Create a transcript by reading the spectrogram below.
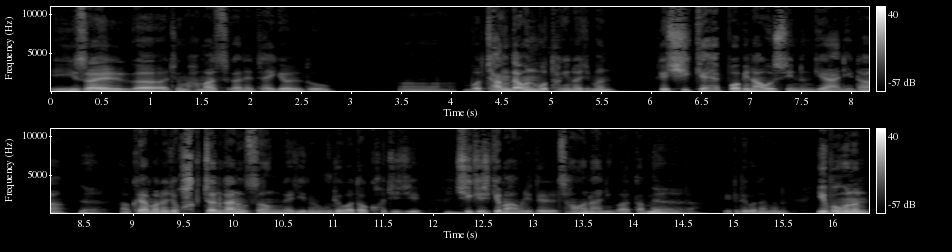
이 이스라엘과 지금 하마스 간의 대결도 어, 뭐 장담은 못하긴 하지만 쉽게 해법이 나올 수 있는 게 아니라 네. 아, 그야말로 이제 확전 가능성 내지 이런 우려가 더 커지지 음. 쉽게 쉽게 마무리될 상황은 아닌 것 같단 네. 말입니다. 네. 이렇게 되고 나면 이 부분은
